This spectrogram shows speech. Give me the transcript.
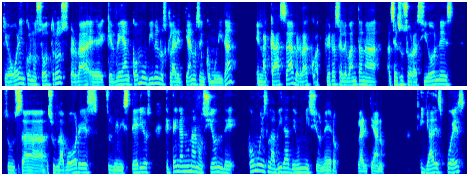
que oren con nosotros, ¿verdad? Eh, que vean cómo viven los claretianos en comunidad, en la casa, ¿verdad? A qué hora se levantan a, hacer sus oraciones, sus, ah, sus labores, sus ministerios, que tengan una noción de cómo es la vida de un misionero claretiano. Y ya después,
